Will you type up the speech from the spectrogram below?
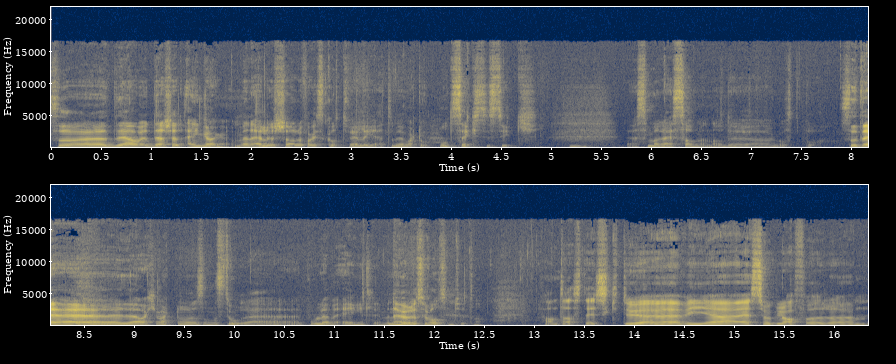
Så eh, det har, det har skjedd én gang. Men ellers har det faktisk gått veldig greit. Og vi har vært opp mot 60 stykk mm. som har reist sammen, og det har gått bra. Så det, det har ikke vært noen store problemer, egentlig. Men det høres jo voldsomt ut, da. Fantastisk. Du, eh, vi er så glad for konfirmantarbeidet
